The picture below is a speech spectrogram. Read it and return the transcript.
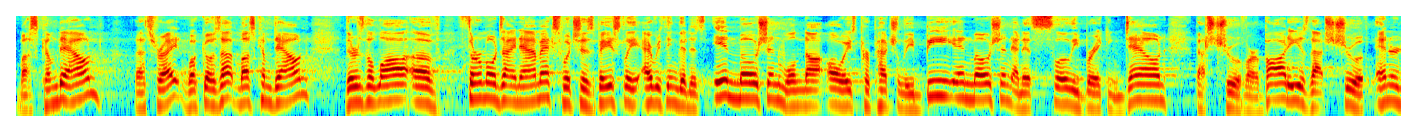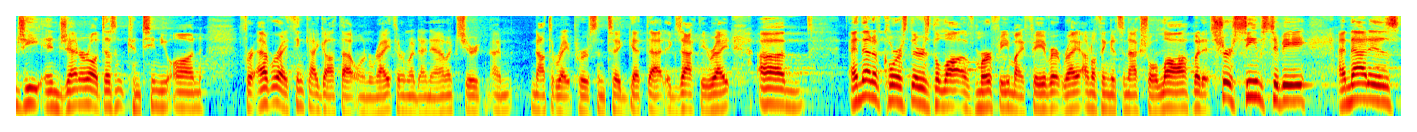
must come down. That's right. What goes up must come down. There's the law of thermodynamics, which is basically everything that is in motion will not always perpetually be in motion and it's slowly breaking down. That's true of our bodies. That's true of energy in general. It doesn't continue on forever. I think I got that one right. Thermodynamics. You're, I'm not the right person to get that exactly right. Um, and then, of course, there's the law of Murphy, my favorite, right? I don't think it's an actual law, but it sure seems to be. And that is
